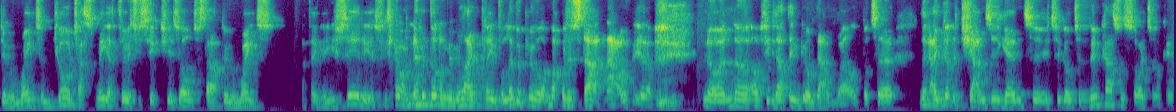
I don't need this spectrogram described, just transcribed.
doing weights, and George asked me at 36 years old to start doing weights. I think, are you serious? You know, I've never done them in my life playing for Liverpool. I'm not going to start now. You know, you know, and uh, obviously that didn't go down well. But uh, look, I got the chance again to, to go to Newcastle, so I took it.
